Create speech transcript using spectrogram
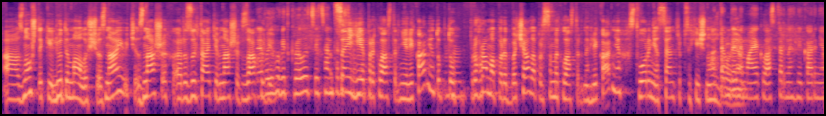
А знову ж таки, люди мало що знають з наших результатів, наших Де заходів. ви його відкрили? Цей центр? Це є при кластерній лікарні, тобто програма передбачала при семи кластерних лікарнях створення центрів психічного а там, де немає кластерних лікарні?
